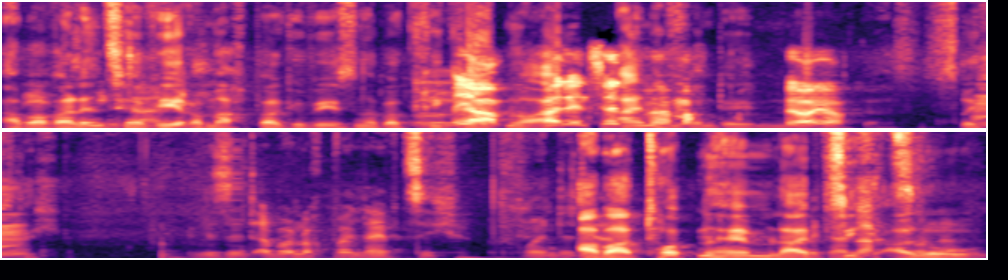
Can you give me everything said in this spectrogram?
Aber nee, Valencia wäre machbar gewesen, aber kriegt ja, halt nur Valencia ein, eine von denen. Ja, ja. Das ist richtig. Wir sind aber noch bei Leipzig, Freunde. Aber Tottenham, Leipzig, also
